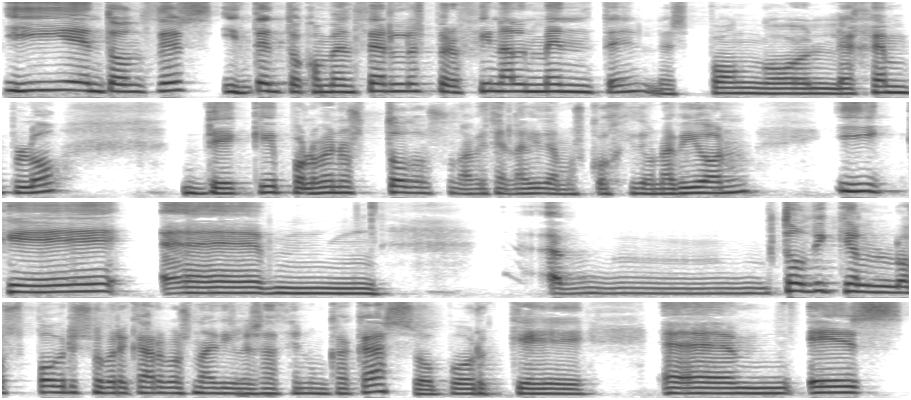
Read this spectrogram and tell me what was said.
y entonces intento convencerles, pero finalmente les pongo el ejemplo de que por lo menos todos una vez en la vida hemos cogido un avión y que em, em, todo y que los pobres sobrecargos nadie les hace nunca caso porque em, es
